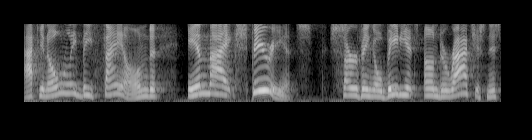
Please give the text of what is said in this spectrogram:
I can only be found in my experience serving obedience unto righteousness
